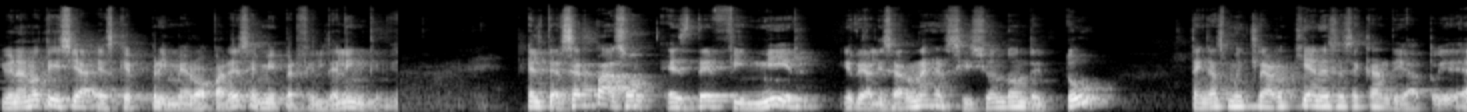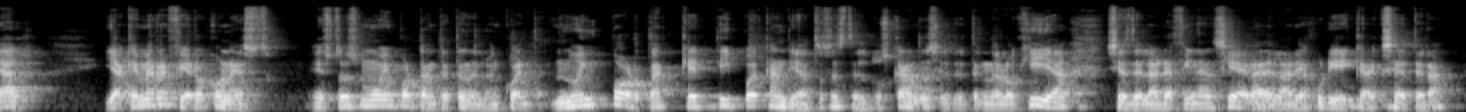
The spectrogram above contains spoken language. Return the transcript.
Y una noticia es que primero aparece mi perfil de LinkedIn. El tercer paso es definir y realizar un ejercicio en donde tú tengas muy claro quién es ese candidato ideal. ¿Y a qué me refiero con esto? Esto es muy importante tenerlo en cuenta. No importa qué tipo de candidatos estés buscando, si es de tecnología, si es del área financiera, del área jurídica, etcétera.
